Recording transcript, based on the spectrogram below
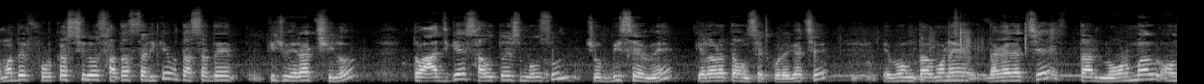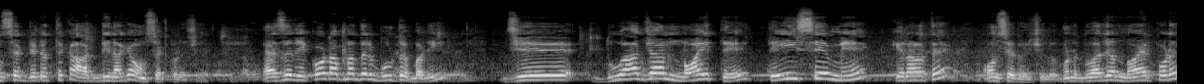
আমাদের ফোরকাস্ট ছিল সাতাশ তারিখে এবং তার সাথে কিছু এরার ছিল। তো আজকে সাউথ ওয়েস্ট মনসুন চব্বিশে মে কেরালাতে অনসেট করে গেছে এবং তার মানে দেখা যাচ্ছে তার নর্মাল অনসেট ডেটের থেকে আট দিন আগে অনসেট করেছে। অ্যাজ এ রেকর্ড আপনাদের বলতে পারি যে দু হাজার নয়তে তেইশে মে কেরালাতে অনসেট হয়েছিল। মানে দু হাজার নয়ের পরে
